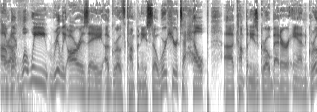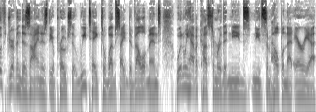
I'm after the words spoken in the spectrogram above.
There but what we really are is a, a growth company. So we're here to help uh, companies grow better. And growth driven design is the approach that we take to website development when we have a customer that needs needs some help in that area.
